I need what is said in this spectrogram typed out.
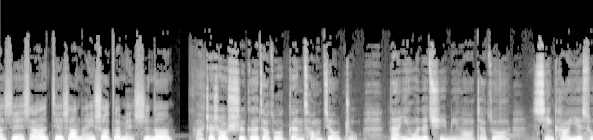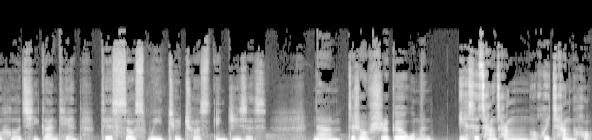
老师想要介绍哪一首赞美诗呢？啊，这首诗歌叫做《跟从救主》，那英文的曲名哦叫做“信靠耶稣何其甘甜 ”，Tis so sweet to trust in Jesus。那这首诗歌我们也是常常会唱的哈，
